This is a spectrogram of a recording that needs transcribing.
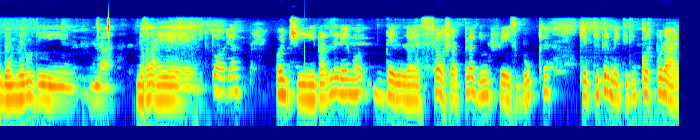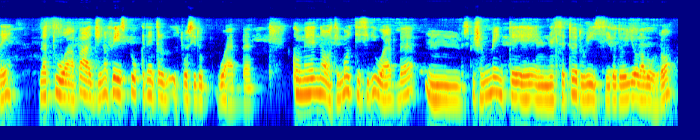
benvenuti nel mio canale di tutorial. Oggi parleremo del social plugin Facebook che ti permette di incorporare la tua pagina Facebook dentro il tuo sito web. Come noti, molti siti web, mh, mm, specialmente nel settore turistico dove io lavoro,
